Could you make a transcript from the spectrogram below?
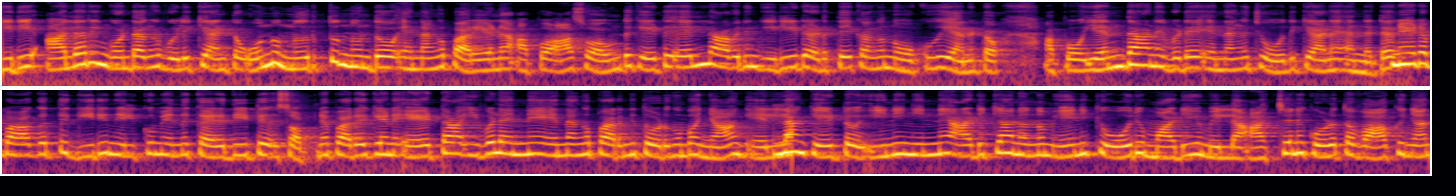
ഗിരി അലറിയും കൊണ്ട് അങ്ങ് വിളിക്കാൻ കേട്ടോ ഒന്ന് നിർത്തുന്നുണ്ടോ? എന്നങ്ങ് പറയണ. അപ്പോൾ ആ സൗണ്ട് കേട്ട് എല്ലാവരും ഗിരിയുടെ അടുത്തേക്ക് അങ്ങ് നോക്കുകയാണ് കേട്ടോ അപ്പോൾ എന്താണ് ഇവിടെ? എന്നങ്ങ് ചോദിക്കുകയാണ് എന്നിട്ട് സ്വപ്നയുടെ ഭാഗത്ത് ഗിരി നിൽക്കുമെന്ന് കരുതിയിട്ട് സ്വപ്ന പറയുകയാണ്. ഏട്ടാ ഇവൾ എന്നെ എന്നങ്ങ് പറഞ്ഞു തുടങ്ങുമ്പോൾ ഞാൻ എല്ലാം കേട്ടു. ഇനി നിന്നെ അടിക്കാനൊന്നും എനിക്ക് ഒരു മടിയുമില്ല. അച്ഛന് കൊടുത്ത വാക്ക് ഞാൻ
